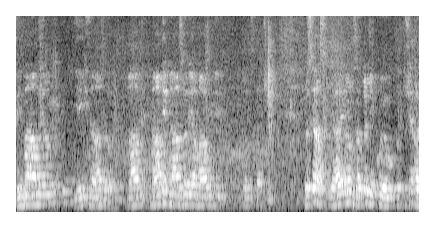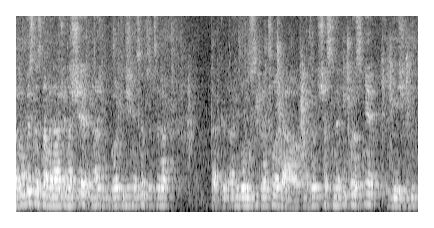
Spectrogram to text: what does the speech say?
vymámil jejich názor. Mám, mám jim názory a málo kdy to stačí. Prosím vás, já jenom za to děkuju, protože, ale to vůbec neznamená, že naše, náš výbor, když nejsem předseda, tak náš výbor musí pracovat dál, nebo čas neúprostně běží.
